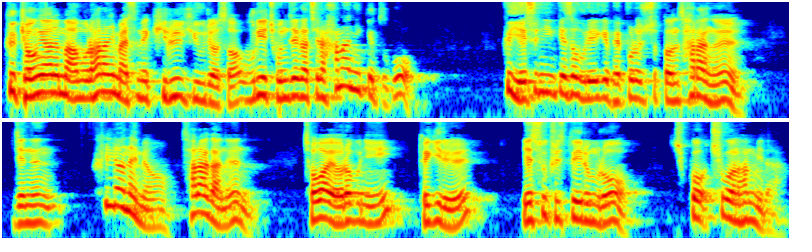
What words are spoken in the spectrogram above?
그 경외하는 마음으로 하나님 말씀에 귀를 기울여서 우리의 존재 가치를 하나님께 두고 그 예수님께서 우리에게 베풀어 주셨던 사랑을 이제는 흘려내며 살아가는 저와 여러분이 되기를 예수 그리스도 이름으로 축원합니다.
